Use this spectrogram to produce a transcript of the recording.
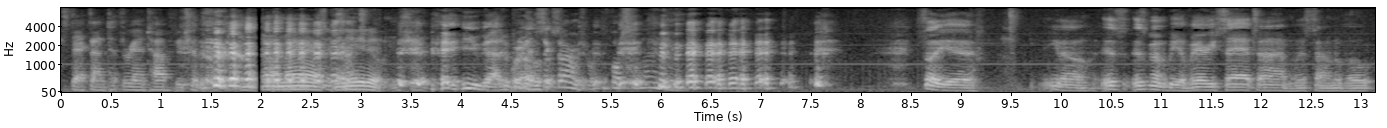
Stacked on t- three on top of each other. No mask needed. coat and shit. you got it, We bro. got six arms. What the fuck's going on here? so yeah, you know, it's it's gonna be a very sad time when it's time to vote.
